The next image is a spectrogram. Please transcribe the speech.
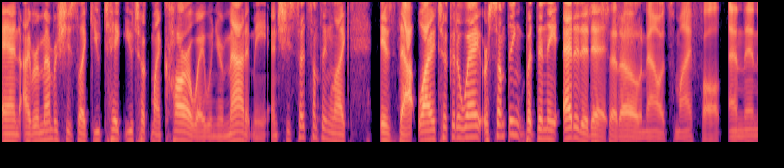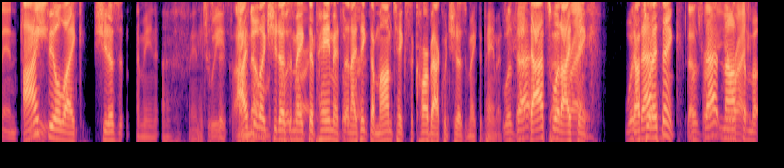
and I remember she's like, You take you took my car away when you're mad at me. And she said something like, Is that why I took it away? or something, but then they edited She it. said, "Oh, now it's my fault." And then in I feel like she doesn't I mean uh, In I hate say tweets. this. I I know, feel like I'm she doesn't make the payments, and I think the mom takes the car back when she doesn't make the payments. Was That's- that That's what that's I think. was That's that, what I think. That's was right, that you're not the, right. mo-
